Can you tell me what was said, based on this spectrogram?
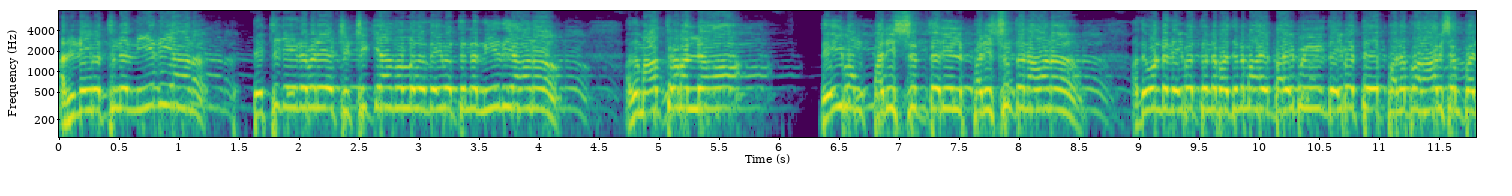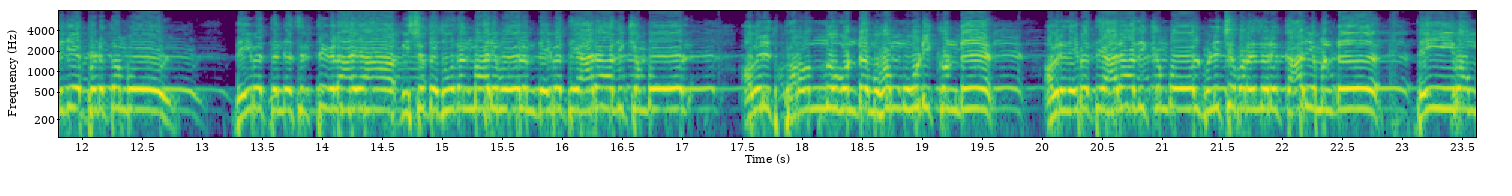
അത് ദൈവത്തിന്റെ നീതിയാണ്. തെറ്റ് ചെയ്തവനെ ശിക്ഷിക്കുക എന്നുള്ളത് ദൈവത്തിന്റെ നീതിയാണ്. അത് മാത്രമല്ല ദൈവം പരിശുദ്ധരിൽ പരിശുദ്ധനാണ്. അതുകൊണ്ട് ദൈവത്തിന്റെ വചനമായ ബൈബിൾ ദൈവത്തെ പല പ്രാവശ്യം പരിചയപ്പെടുത്തുമ്പോൾ ദൈവത്തിന്റെ സൃഷ്ടികളായ വിശുദ്ധ ദൂതന്മാര് പോലും ദൈവത്തെ ആരാധിക്കുമ്പോൾ അവർ പറന്നുകൊണ്ട് മുഖം മൂടിക്കൊണ്ട് അവർ ദൈവത്തെ ആരാധിക്കുമ്പോൾ വിളിച്ചു പറയുന്ന ഒരു കാര്യമുണ്ട്. ദൈവം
